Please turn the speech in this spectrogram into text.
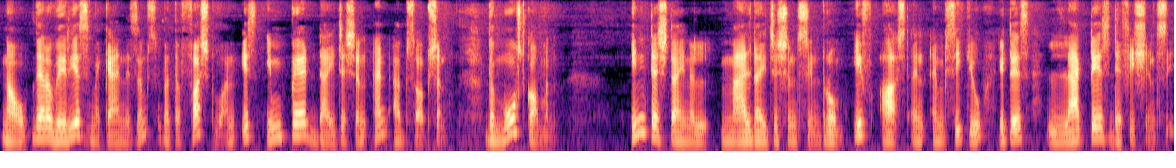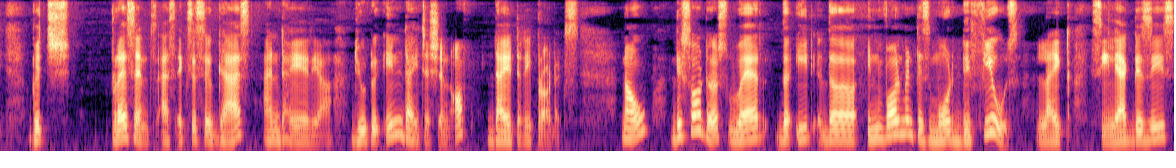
Now, there are various mechanisms, but the first one is impaired digestion and absorption the most common intestinal maldigestion syndrome if asked an MCQ it is lactase deficiency which presents as excessive gas and diarrhea due to indigestion of dietary products. Now disorders where the, the involvement is more diffuse like celiac disease,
